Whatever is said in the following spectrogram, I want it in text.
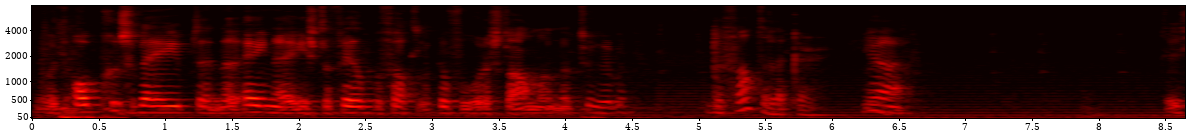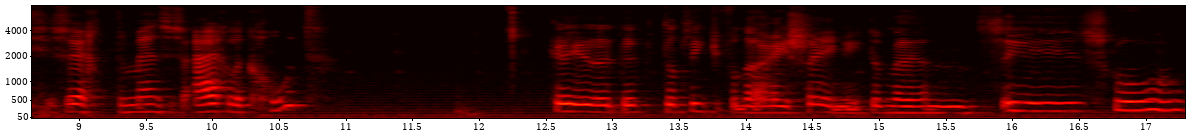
Je wordt opgezweept en de ene is de veel bevattelijke voorstander natuurlijk. Bevattelijker. Ja, Dus je zegt, de mens is eigenlijk goed. ken je dat, dat liedje van de AEC niet? De mens is goed,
